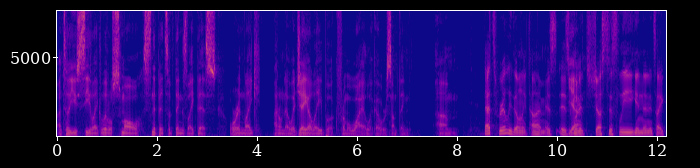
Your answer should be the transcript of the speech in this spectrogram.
until you see like little small snippets of things like this or in like I don't know a JLA book from a while ago or something. Um, That's really the only time is is when it's Justice League, and then it's like,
